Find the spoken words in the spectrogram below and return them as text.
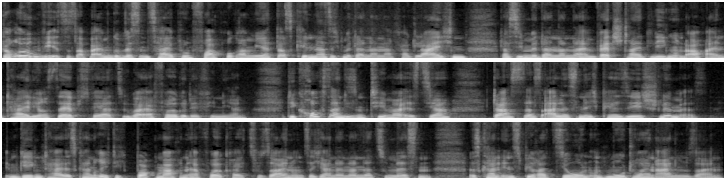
Doch irgendwie ist es ab einem gewissen Zeitpunkt vorprogrammiert, dass Kinder sich miteinander vergleichen, dass sie miteinander im Wettstreit liegen und auch einen Teil ihres Selbstwerts über Erfolge definieren. Die Krux an diesem Thema ist ja, dass das alles nicht per se schlimm ist. Im Gegenteil, es kann richtig Bock machen, erfolgreich zu sein und sich aneinander zu messen. Es kann Inspiration und Motor in einem sein.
